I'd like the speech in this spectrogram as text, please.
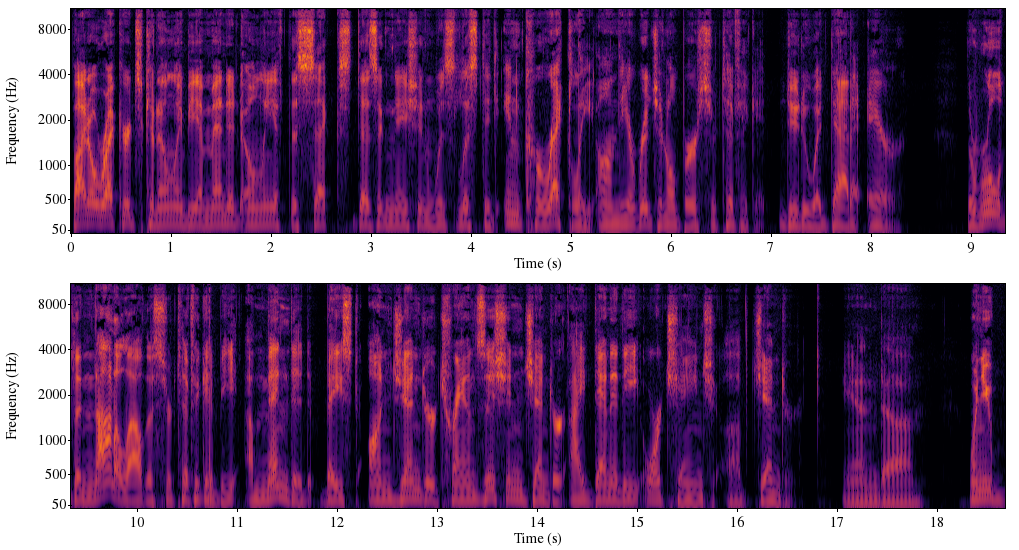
Vital records can only be amended only if the sex designation was listed incorrectly on the original birth certificate due to a data error. The rule did not allow the certificate to be amended based on gender transition, gender identity, or change of gender. And uh, when you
